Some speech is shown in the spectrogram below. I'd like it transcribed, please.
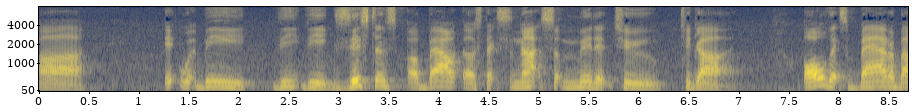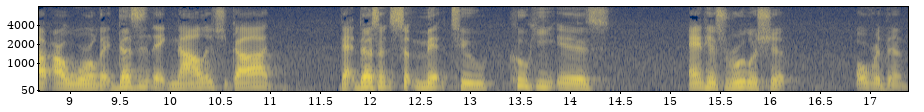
uh, it would be the, the existence about us that's not submitted to, to God. All that's bad about our world that doesn't acknowledge God, that doesn't submit to who He is and His rulership over them.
